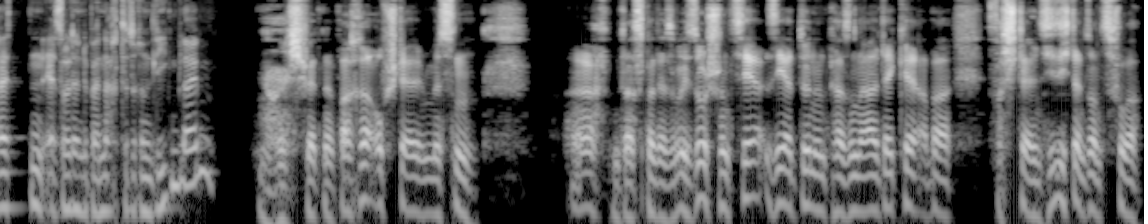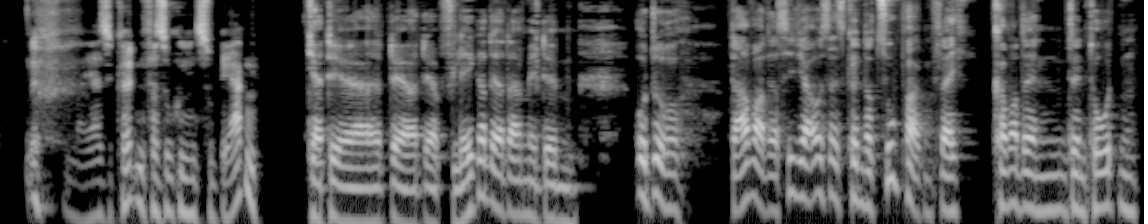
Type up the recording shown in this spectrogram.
heißt, er soll dann über Nacht da drin liegen bleiben? Na, ich werde eine Wache aufstellen müssen. Ach, das bei der sowieso schon sehr, sehr dünnen Personaldecke, aber was stellen Sie sich denn sonst vor? Naja, Sie könnten versuchen, ihn zu bergen. Ja, der, der, der Pfleger, der da mit dem Otto da war, der sieht ja aus, als könnte er zupacken. Vielleicht kann man den, den Toten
